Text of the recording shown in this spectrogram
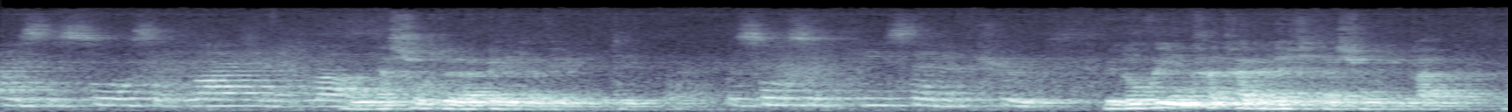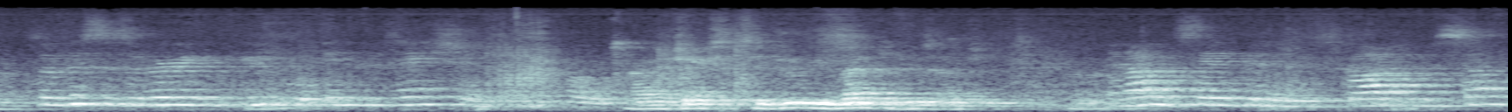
who is the source of life and of et love, la source de la paix et de la vérité. the source of peace and of truth. Et donc, voyez une très très belle invitation du pape. So this is a very beautiful invitation from the Pope. Ah, Je dirais que c'est Dieu lui-même qui nous invite And I would say that it is God himself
